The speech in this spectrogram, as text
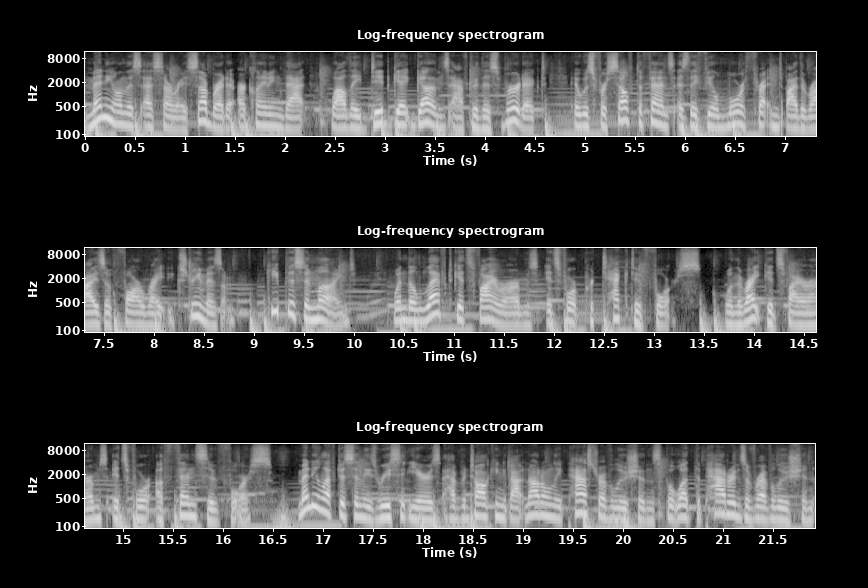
Many on this SRA subreddit are claiming that, while they did get guns after this verdict, it was for self defense as they feel more threatened by the rise of far right extremism. Keep this in mind. When the left gets firearms, it's for protective force. When the right gets firearms, it's for offensive force. Many leftists in these recent years have been talking about not only past revolutions, but what the patterns of revolution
